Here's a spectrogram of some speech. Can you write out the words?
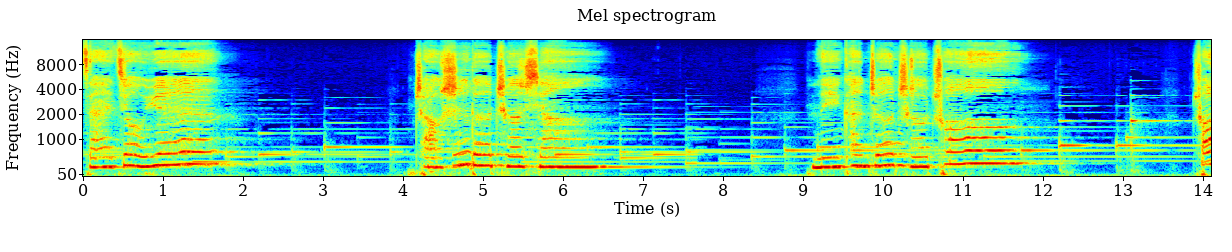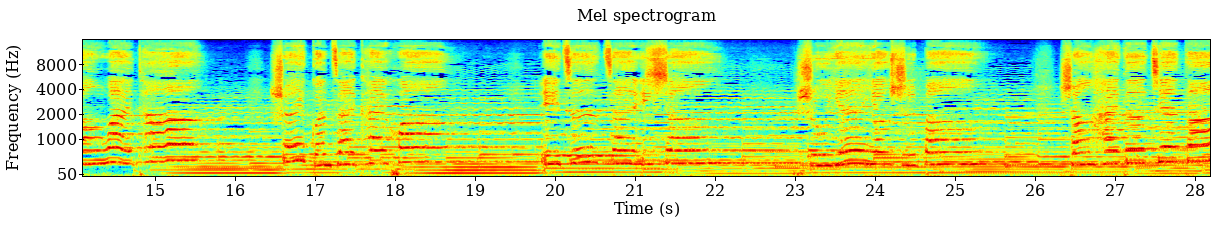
在九月潮湿的车厢，你看着车窗，窗外它水管在开花，椅子在异乡，树叶有翅膀，上海的街道。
